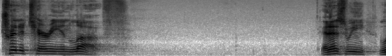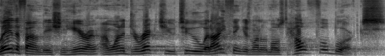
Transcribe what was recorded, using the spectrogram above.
Trinitarian love. And as we lay the foundation here, I, I want to direct you to what I think is one of the most helpful books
